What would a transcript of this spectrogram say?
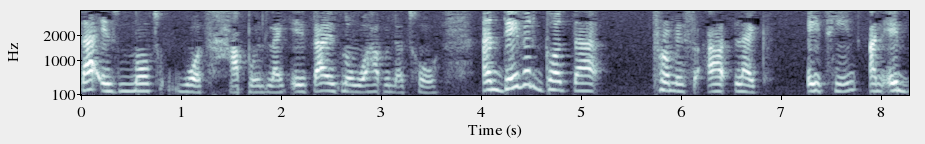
that is not what happened. Like, it, that is not what happened at all. And David got that promise at like 18, and it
